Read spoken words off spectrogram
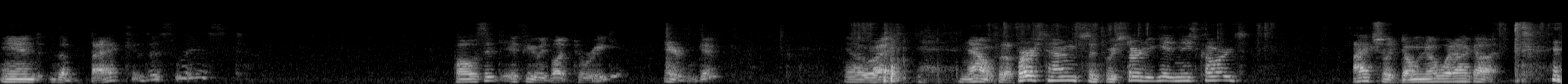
And the back of this list, pause it if you would like to read it. There we go. Alright, now for the first time since we started getting these cards, I actually don't know what I got.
